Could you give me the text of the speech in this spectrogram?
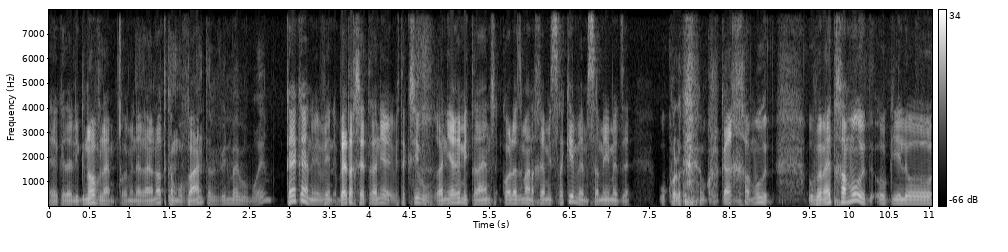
אה, כדי לגנוב להם כל מיני רעיונות כמובן. אתה מבין מה הם אומרים? כן, כן, אני מבין, בטח שאת רניירי, ותקשיבו, רניירי מתראיין כל הזמן אחרי משחקים והם שמים את זה. הוא כל, כך- הוא כל כך חמוד, הוא באמת חמוד, הוא כאילו,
